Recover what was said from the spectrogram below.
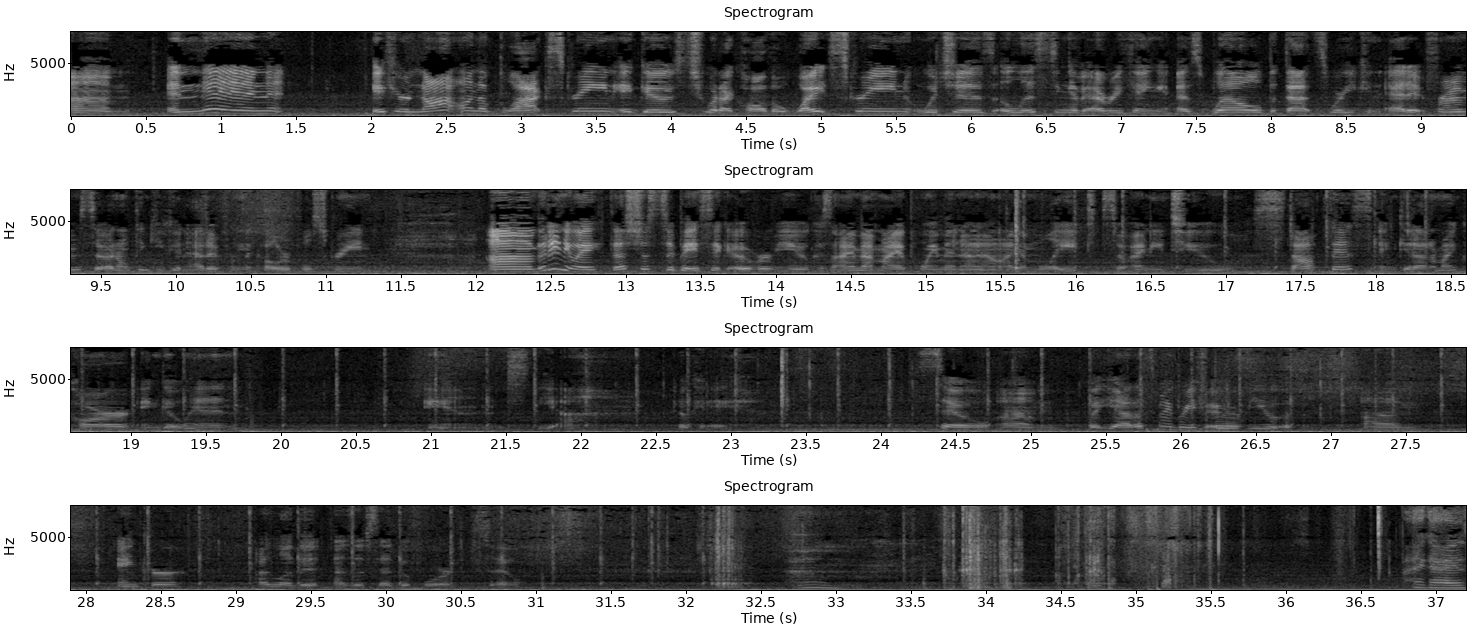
Um, and then if you're not on a black screen, it goes to what I call the white screen, which is a listing of everything as well, but that's where you can edit from. So I don't think you can edit from the colorful screen. Um, but anyway, that's just a basic overview because I'm at my appointment and I am late, so I need to stop this and get out of my car and go in. And yeah, okay. So, um, but yeah, that's my brief overview of um, Anchor. I love it, as I've said before. So, bye guys.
